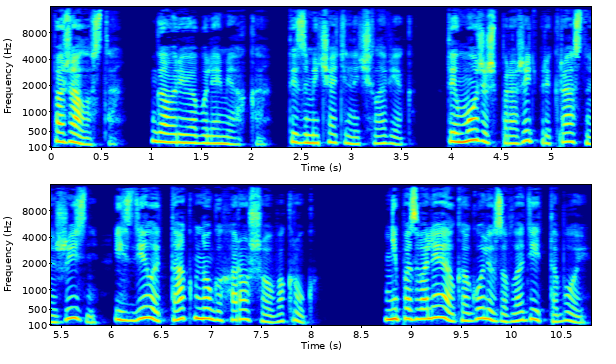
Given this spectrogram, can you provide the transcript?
«Пожалуйста», — говорю я более мягко, — «ты замечательный человек. Ты можешь прожить прекрасную жизнь и сделать так много хорошего вокруг. Не позволяй алкоголю завладеть тобой.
